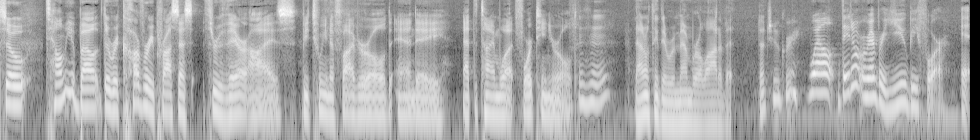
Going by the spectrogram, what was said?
So tell me about the recovery process through their eyes between a five year old and a at the time what fourteen year old. Mm-hmm. I don't think they remember a lot of it. Don't you agree? Well, they don't remember you before it.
